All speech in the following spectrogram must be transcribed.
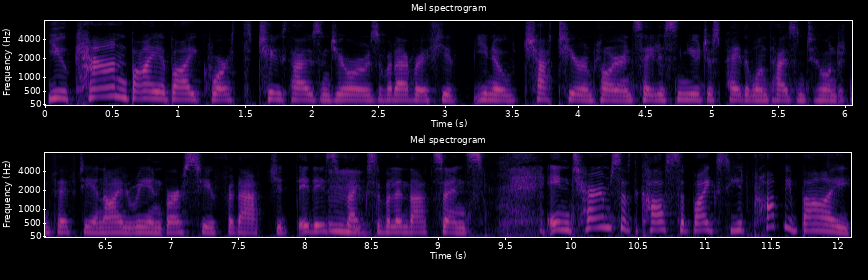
you can buy a bike worth 2,000 euros or whatever if you you know chat to your employer and say, listen, you just pay the 1,250 and I'll reimburse you for that. It is flexible in that sense. In terms of the cost of bikes, you'd probably buy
